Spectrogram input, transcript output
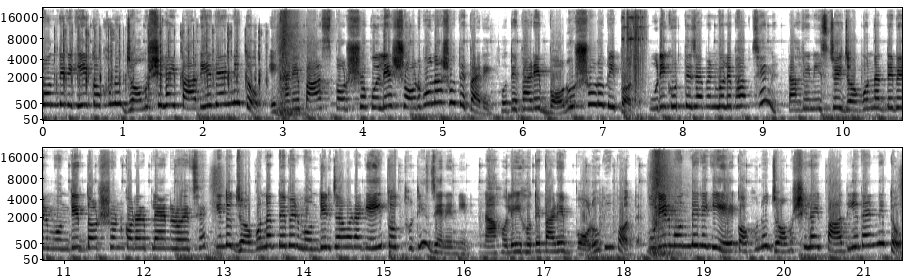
মন্দিরে গিয়ে কখনো জমশিলাই পা দিয়ে দেননি? তো? এখানে পা স্পর্শ করলে সর্বনাশ হতে পারে। হতে পারে বড় সড় বিপদ। পুরী ঘুরতে যাবেন বলে ভাবছেন? তাহলে নিশ্চয়ই জগন্নাথ দেবের মন্দির দর্শন করার প্ল্যান রয়েছে। কিন্তু জগন্নাথ দেবের মন্দির যাওয়ার আগে এই তথ্যটি জেনে নিন। না হলেই হতে পারে বড় বিপদ। পুরীর মন্দিরে গিয়ে কখনো জমশিলাই পা দিয়ে দেননি তো?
